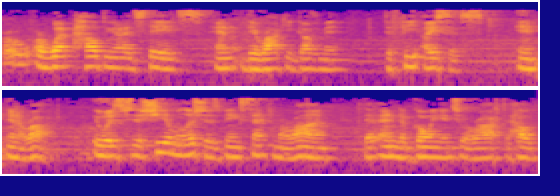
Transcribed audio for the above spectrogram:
are, are what helped the United States and the Iraqi government defeat ISIS in, in Iraq. It was the Shia militias being sent from Iran that ended up going into Iraq to help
